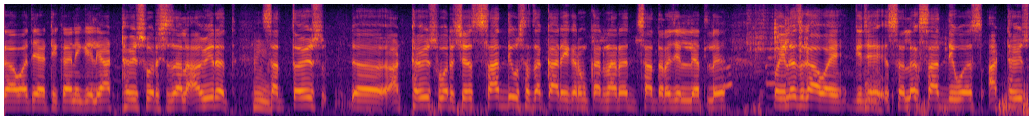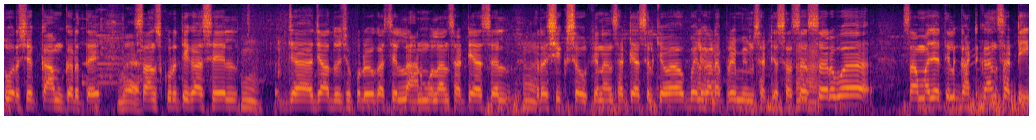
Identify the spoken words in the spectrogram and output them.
गावात या ठिकाणी गेले अठ्ठावीस वर्ष झालं अविरत. सत्तावीस अठ्ठावीस वर्ष सात दिवसाचा कार्यक्रम करणारं सातारा जिल्ह्यातलं पहिलंच गाव आहे की जे सलग सात दिवस अठ्ठावीस वर्ष काम करतंय बर. सांस्कृतिक असेल. जा जादूचे प्रयोग असेल लहान मुलांसाठी असेल. रसिक शौकीनांसाठी असेल किंवा बैलगाडा प्रेमींसाठी असेल असं सर्व समाजातील घटकांसाठी.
